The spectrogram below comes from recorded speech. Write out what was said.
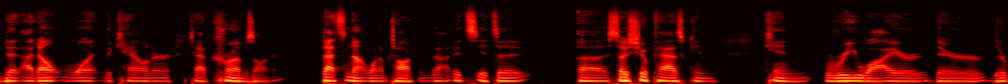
that I don't want the counter to have crumbs on it. That's not what I'm talking about. It's it's a uh, sociopaths can can rewire their their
